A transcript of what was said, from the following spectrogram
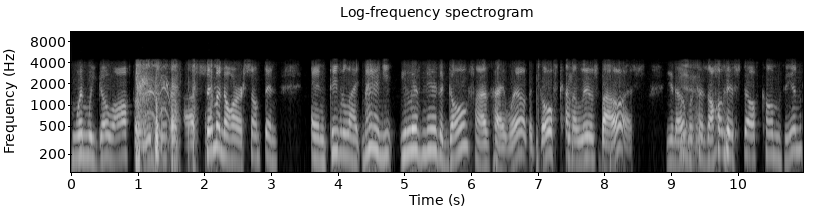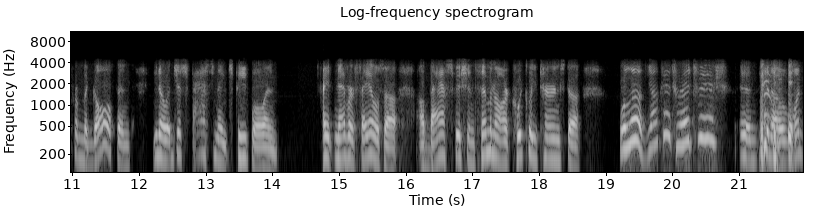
when we go off or we're doing a, a seminar or something. And people are like, man, you you live near the Gulf. I was like, well, the Gulf kind of lives by us, you know, Yeah. because all this stuff comes in from the Gulf, and you know, it just fascinates people. And it never fails. A a bass fishing seminar quickly turns to, well, look, y'all catch redfish, and you know, once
